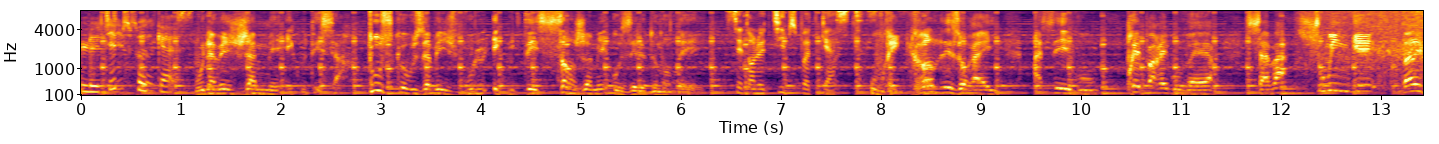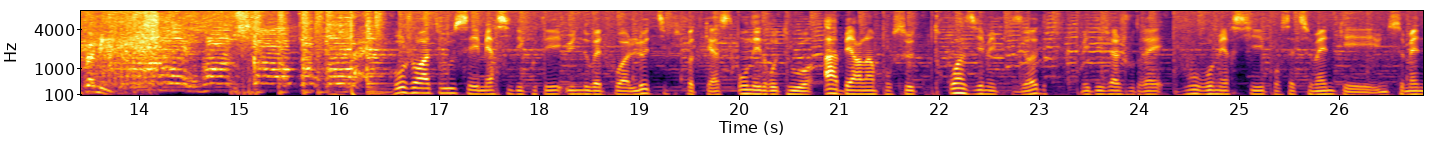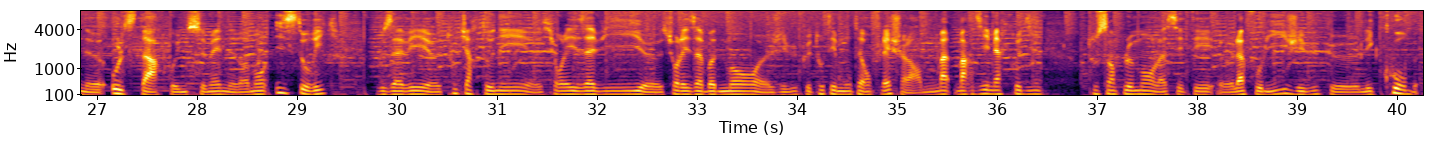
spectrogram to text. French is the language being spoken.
Le Tips Podcast. Vous n'avez jamais écouté ça. Tout ce que vous avez voulu écouter sans jamais oser le demander. C'est dans le Tips Podcast. Ouvrez grandes les oreilles, asseyez-vous, préparez vos verres, ça va swinguer dans les familles. Bonjour à tous et merci d'écouter une nouvelle fois le Tips Podcast. On est de retour à Berlin pour ce troisième épisode. Mais déjà, je voudrais vous remercier pour cette semaine qui est une semaine euh, all-star, quoi, une semaine vraiment historique. Vous avez euh, tout cartonné euh, sur les avis, euh, sur les abonnements. J'ai vu que tout est monté en flèche. Alors ma- mardi et mercredi, tout simplement, là, c'était la folie. J'ai vu que les courbes,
